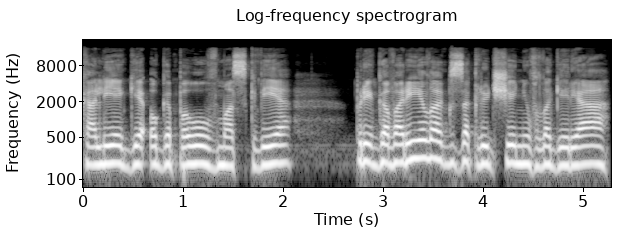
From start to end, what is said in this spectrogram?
коллегия ОГПУ в Москве приговорила к заключению в лагеря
